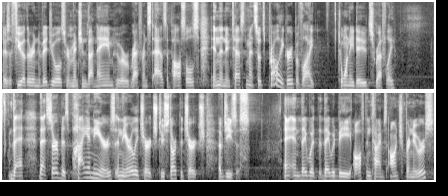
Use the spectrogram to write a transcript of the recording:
There's a few other individuals who are mentioned by name who are referenced as apostles in the New Testament. So it's probably a group of like 20 dudes, roughly. That, that served as pioneers in the early church to start the church of Jesus. And, and they, would, they would be oftentimes entrepreneurs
